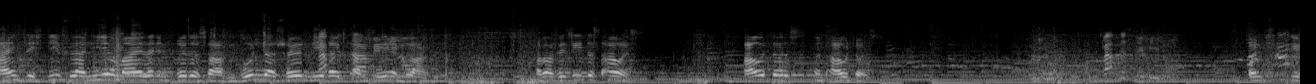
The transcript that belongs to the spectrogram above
Eigentlich die Flaniermeile in Friedrichshafen, wunderschön direkt am See entlang. Aber wie sieht es aus? Autos und Autos. Und die,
